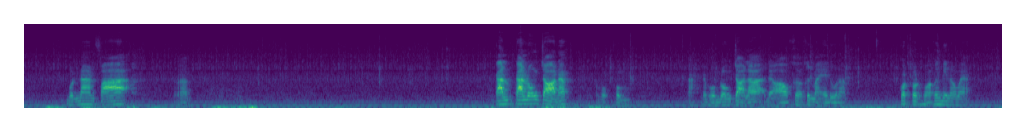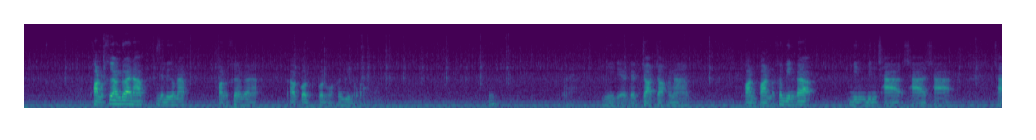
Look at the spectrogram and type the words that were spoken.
ๆบนน่านฟ้านะครับการการลงจอดนะครับผมผมเดี๋ยวผมลงจอดแล้ว เดี๋ยวเอาเครื่องขึ้นใหม่ให้ดูนะครับ กดกดหัวเครื่องบินเอาไว้ผ่อนเครื่องด้วยนะครับ อย่าลืมนะครับผ่อนเครื่องด้วยนะแล้วกดกดหัวเครื่องบินลงไป นี่เดี๋ยวเดี๋ยวจอดจอดข้างหน้าครับผ่อนผ่อนเครื่องบินก็บินบินช้าช้าช้าช้า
